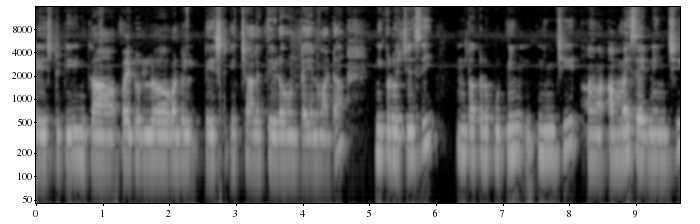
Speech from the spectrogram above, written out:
టేస్ట్కి ఇంకా పల్లెటూరులో వంటల టేస్ట్కి చాలా తేడా ఉంటాయి అన్నమాట ఇక్కడ వచ్చేసి ఇంకా అక్కడ పుట్టిన నుంచి అమ్మాయి సైడ్ నుంచి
